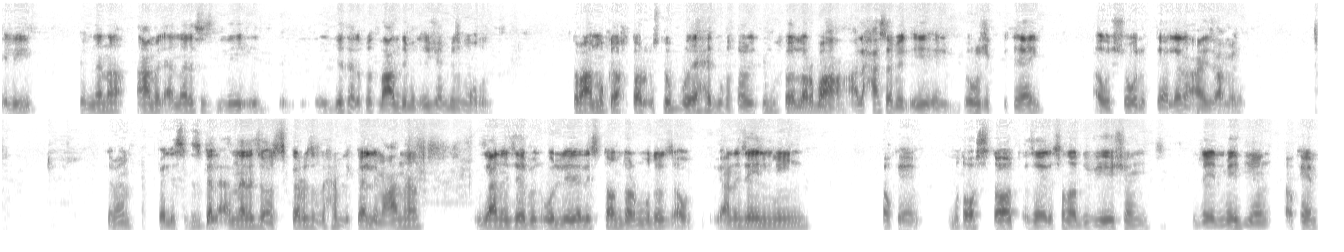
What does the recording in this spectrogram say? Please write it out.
إليه. في إن أنا أعمل analysis لل data اللي بتطلع عندي من ال agent based model طبعا ممكن أختار أسلوب واحد ممكن أختار اثنين ممكن أختار الأربعة على حسب الايه ال project بتاعي أو الشغل بتاعي اللي أنا عايز أعمله. تمام؟ فال statistical analysis أو ال scores اللي إحنا بنتكلم عنها يعني زي بنقول اللي هي ال standard models أو يعني زي ال mean okay؟ متوسطات زي ال standard deviation زي ال median okay؟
